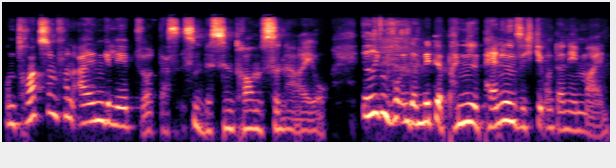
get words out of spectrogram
und trotzdem von allen gelebt wird. Das ist ein bisschen Traum-Szenario. Irgendwo in der Mitte pendeln sich die Unternehmen ein.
